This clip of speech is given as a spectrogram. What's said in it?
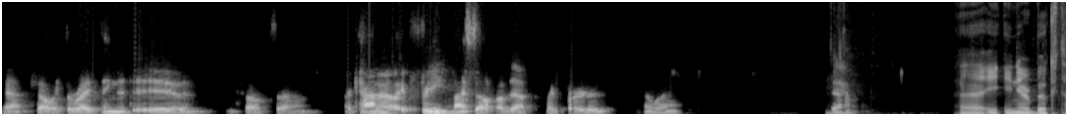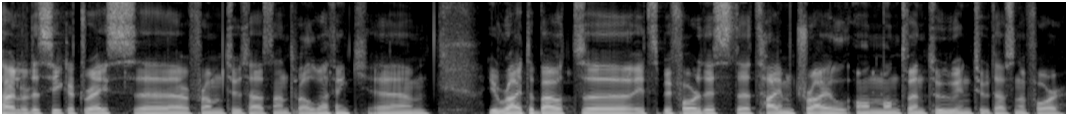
yeah, it felt like the right thing to do, and it felt um, I kind of like freed myself of that like burden in a way. Yeah. Uh, in your book, Tyler, The Secret Race uh, from 2012, I think, um, you write about uh, it's before this, the time trial on Mont Ventoux in 2004.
